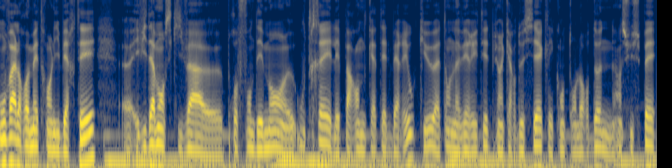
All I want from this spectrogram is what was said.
on va le remettre en liberté. Euh, évidemment, ce qui va euh, profondément euh, outrer les parents de Catel Beréou, qui eux attendent la vérité depuis un quart de siècle, et quand on leur donne un suspect,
